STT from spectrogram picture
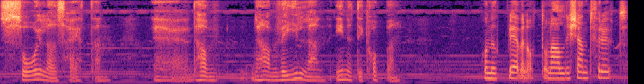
sorglösheten, eh, det här, den här vilan inuti kroppen hon upplever något hon aldrig känt förut.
